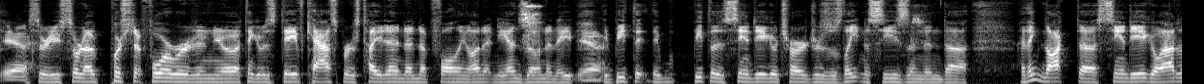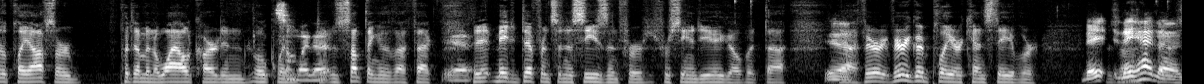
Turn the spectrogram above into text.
Yeah. yeah. So he sort of pushed it forward, and you know I think it was Dave Casper's tight end ended up falling on it in the end zone, and they yeah. they beat the they beat the San Diego Chargers. It was late in the season, and uh, I think knocked uh, San Diego out of the playoffs or put them in a wild card in Oakland. Something like that. It was something of that effect. Yeah. And it made a difference in the season for for San Diego, but uh, yeah. yeah, very very good player Ken Stabler. They they had a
